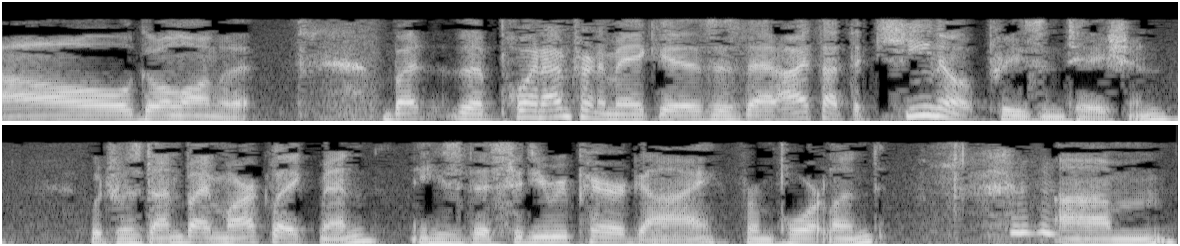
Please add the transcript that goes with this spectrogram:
I'll go along with it. But the point I'm trying to make is, is that I thought the keynote presentation, which was done by Mark Lakeman, he's the city repair guy from Portland. Um,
